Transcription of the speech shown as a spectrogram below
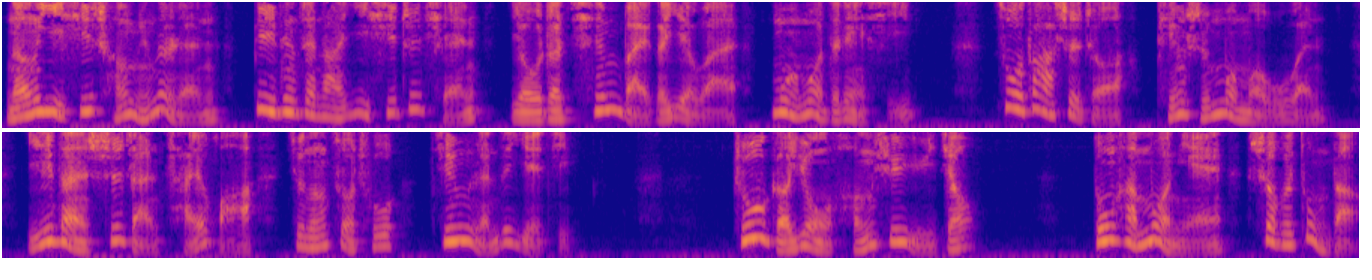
能一夕成名的人，必定在那一夕之前，有着千百个夜晚默默的练习。做大事者平时默默无闻，一旦施展才华，就能做出惊人的业绩。诸葛用横须于交。东汉末年，社会动荡，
